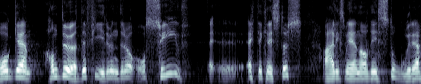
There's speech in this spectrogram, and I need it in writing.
Og eh, Han døde 407 eh, etter Kristus er liksom en av de store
